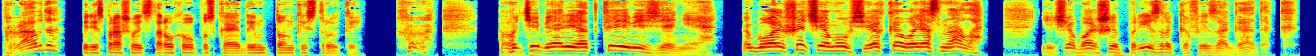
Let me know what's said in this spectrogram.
«Правда?» — переспрашивает старуха, выпуская дым тонкой струйкой. «У тебя редкое везение. Больше, чем у всех, кого я знала еще больше призраков и загадок.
